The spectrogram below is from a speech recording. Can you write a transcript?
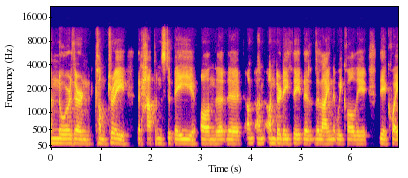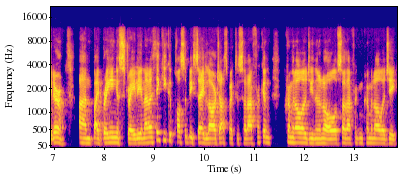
a northern country that happens to be on the, the on, on underneath the, the, the, line that we call the, the equator. And by bringing Australian, and I think you could possibly say large aspects of South African criminology than all of South African criminology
